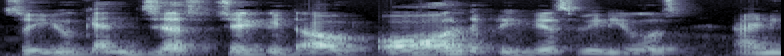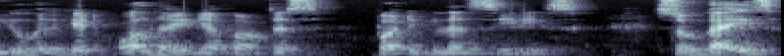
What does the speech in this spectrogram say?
so you can just check it out all the previous videos and you will get all the idea about this particular series So, guys,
